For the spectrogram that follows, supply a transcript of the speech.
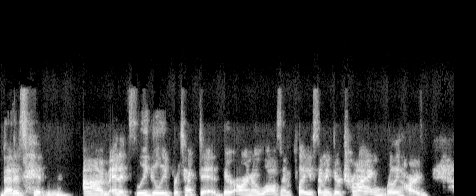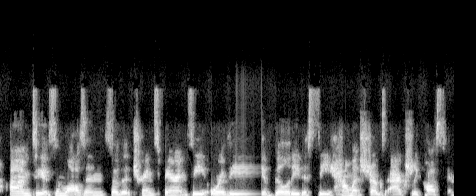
that is hidden um, and it's legally protected. There are no laws in place. I mean, they're trying really hard um, to get some laws in so that transparency or the ability to see how much drugs actually cost and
